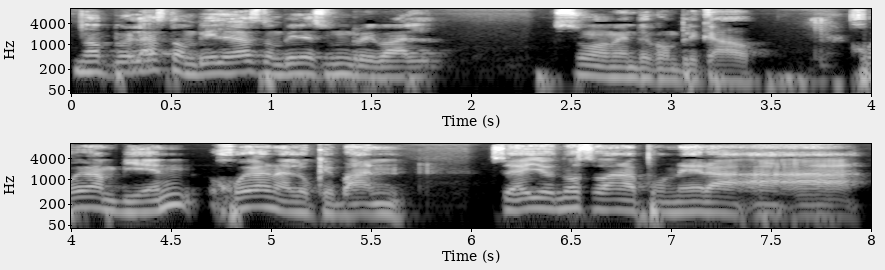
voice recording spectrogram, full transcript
No, pero el Aston Villa, Villa es un rival sumamente complicado. Juegan bien, juegan a lo que van. O sea, ellos no se van a poner a, a,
